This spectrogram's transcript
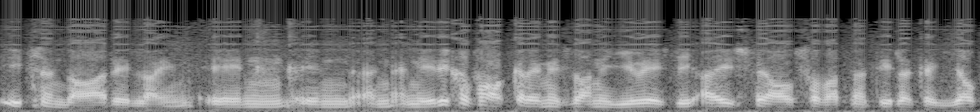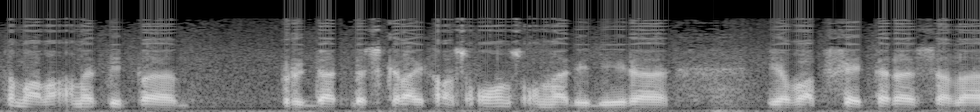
iets in daardie lyn. En en in in hierdie geval kry mens dan 'n USDA stelsel wat natuurlik 'n heeltemal 'n ander tipe produk beskryf as ons omdat die diere ja wat vetter is, hulle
